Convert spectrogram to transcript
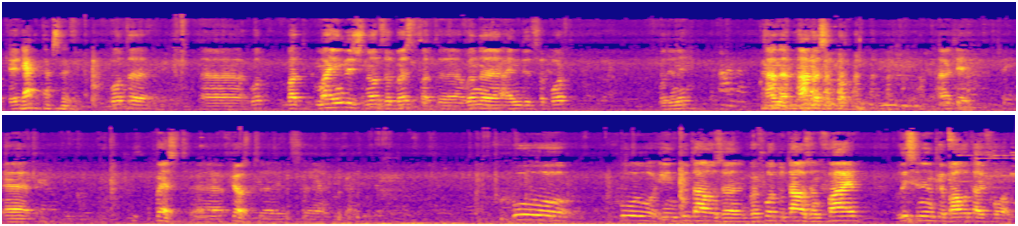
okay? Yeah, absolutely. What, uh, uh, what, but my English not the best, but uh, when uh, I needed support, what do you name? Anna. Anna, Anna support. Okay. Uh, first, uh, uh, who, who in 2000, before 2005, listening about iPhone?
